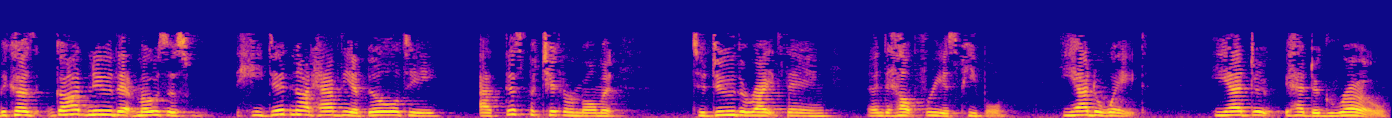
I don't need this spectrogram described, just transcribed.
Because God knew that Moses, he did not have the ability at this particular moment to do the right thing and to help free his people. He had to wait. He had to, had to grow.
